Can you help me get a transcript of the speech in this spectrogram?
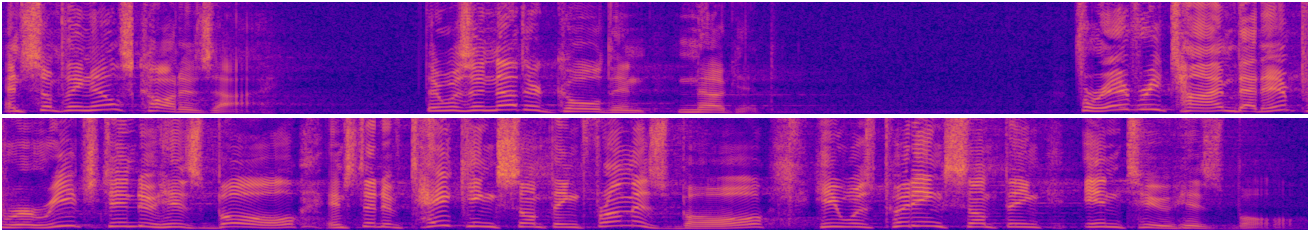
And something else caught his eye. There was another golden nugget. For every time that emperor reached into his bowl, instead of taking something from his bowl, he was putting something into his bowl.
